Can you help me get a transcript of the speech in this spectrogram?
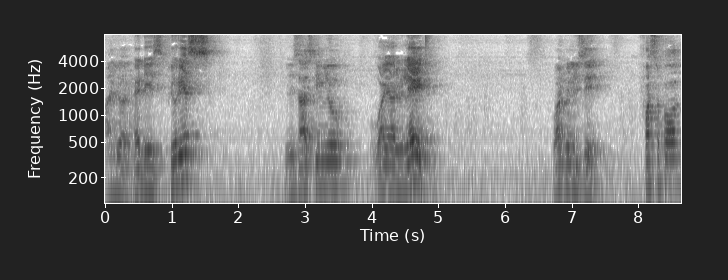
And your head is furious. He is asking you, why are you late? What will you say? First of all,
